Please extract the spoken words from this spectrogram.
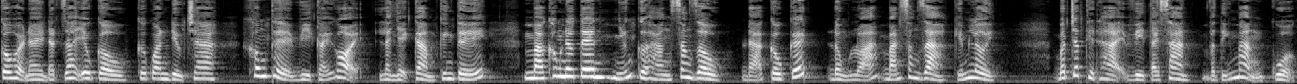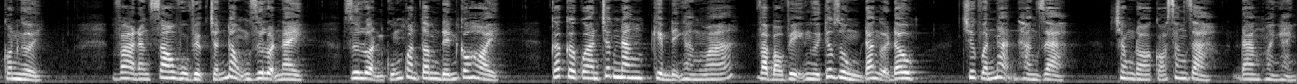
Câu hỏi này đặt ra yêu cầu cơ quan điều tra không thể vì cái gọi là nhạy cảm kinh tế mà không nêu tên những cửa hàng xăng dầu đã câu kết đồng lõa bán xăng giả kiếm lời, bất chấp thiệt hại vì tài sản và tính mạng của con người. Và đằng sau vụ việc chấn động dư luận này, dư luận cũng quan tâm đến câu hỏi các cơ quan chức năng kiểm định hàng hóa và bảo vệ người tiêu dùng đang ở đâu trước vấn nạn hàng giả, trong đó có xăng giả đang hoành hành.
